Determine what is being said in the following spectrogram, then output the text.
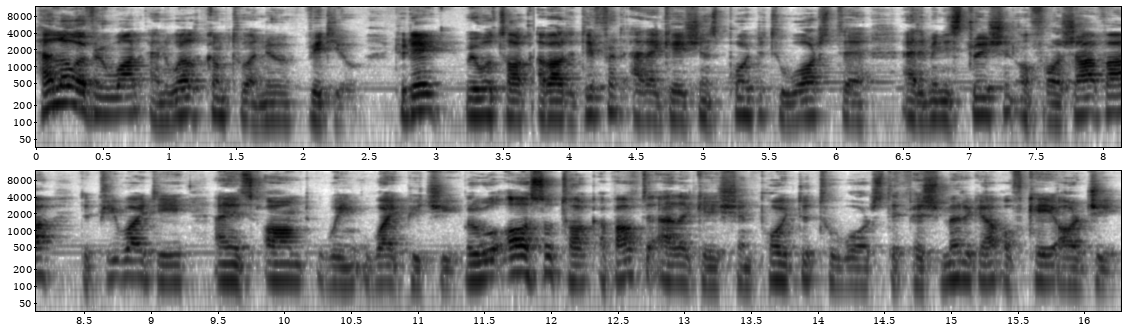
Hello everyone and welcome to a new video. Today we will talk about the different allegations pointed towards the administration of Rojava, the PYD and its armed wing YPG. But We will also talk about the allegation pointed towards the Peshmerga of KRG.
